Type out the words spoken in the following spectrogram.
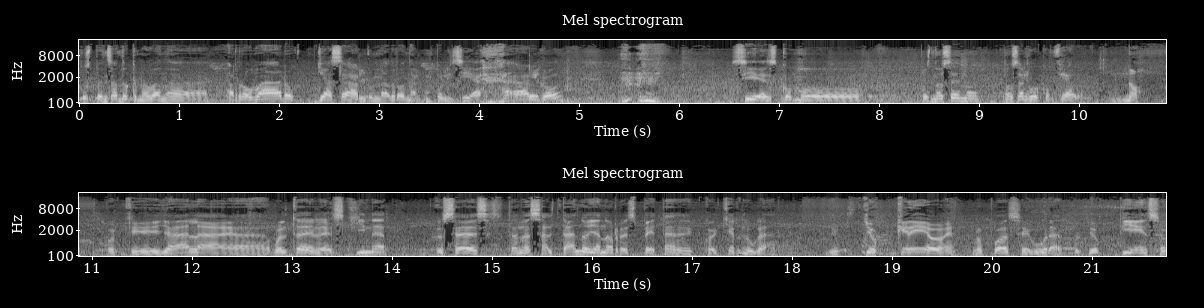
pues pensando que me van a, a robar, ya sea algún ladrón, algún policía, algo. sí, es como pues no sé, no, no salgo confiado. No, porque ya a la vuelta de la esquina, o sea, se están asaltando, ya no respetan en cualquier lugar. Yo, creo, ¿eh? no puedo asegurar, porque yo pienso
